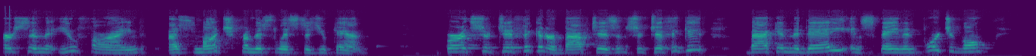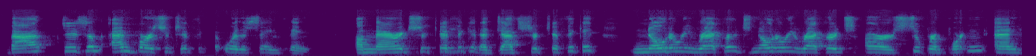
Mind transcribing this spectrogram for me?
person that you find as much from this list as you can. Birth certificate or baptism certificate. Back in the day in Spain and Portugal, baptism and birth certificate were the same thing. A marriage certificate, a death certificate, notary records. Notary records are super important and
